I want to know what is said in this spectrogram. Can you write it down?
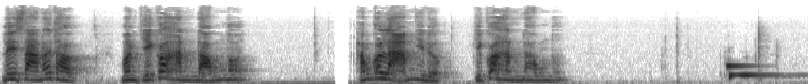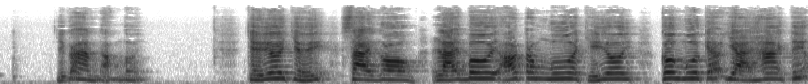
Lisa nói thật, mình chỉ có hành động thôi. Không có làm gì được, chỉ có hành động thôi. Chỉ có hành động thôi chị ơi chị, Sài Gòn lại bơi ở trong mưa chị ơi Cơn mưa kéo dài 2 tiếng,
